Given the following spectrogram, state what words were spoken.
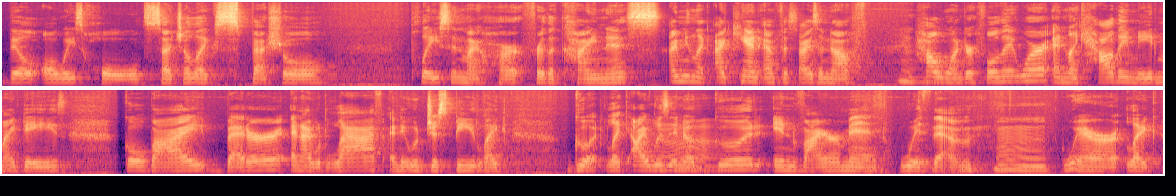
they'll always hold such a like special place in my heart for the kindness. I mean, like, I can't emphasize enough mm-hmm. how wonderful they were and like how they made my days go by better. And I would laugh and it would just be like, good. Like I was yeah. in a good environment with them hmm. where like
